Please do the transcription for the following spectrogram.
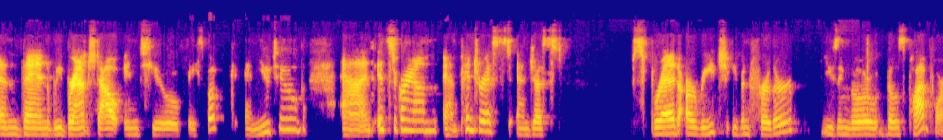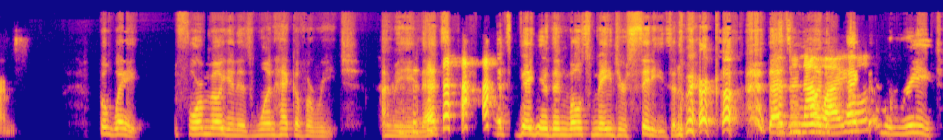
And then we branched out into facebook and youtube and instagram and pinterest and just spread our reach even further using tho- those platforms. But wait, four million is one heck of a reach. I mean, that's that's bigger than most major cities in America. That's Isn't that wild? reach.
